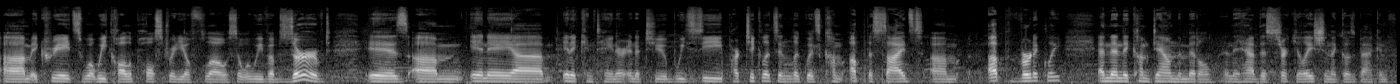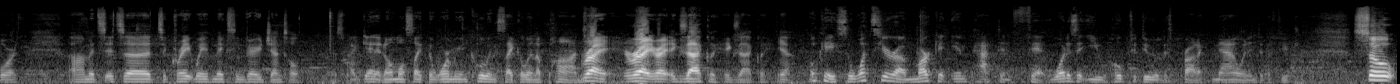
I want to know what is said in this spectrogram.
um, it creates what we call a pulsed radial flow. So what we've observed is um, in, a, uh, in a container, in a tube, we see particulates and liquids come up the sides, um, up vertically, and then they come down the middle, and they have this circulation that goes back and forth. Um, it's, it's, a, it's a great way of mixing, very gentle. I get it, almost like the warming and cooling cycle in a pond. Right, right, right, exactly, exactly, yeah. Okay, so what's your uh, market impact and fit? What is it you hope to do with this product now and into the future? So,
